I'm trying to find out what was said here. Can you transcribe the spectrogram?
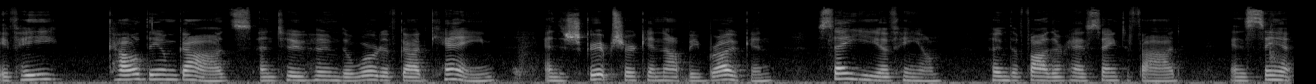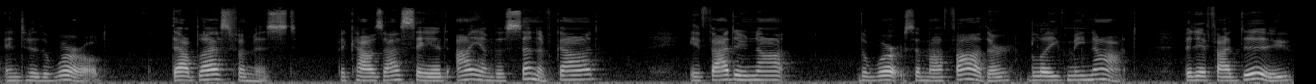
If he called them gods unto whom the word of God came, and the scripture cannot be broken, say ye of him whom the Father hath sanctified and sent into the world, Thou blasphemest, because I said, I am the Son of God? If I do not the works of my Father, believe me not. But if I do,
